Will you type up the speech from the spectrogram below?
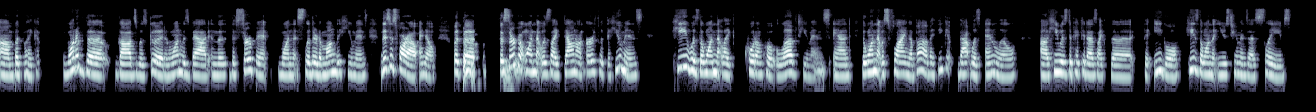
Um, but like one of the gods was good and one was bad, and the the serpent one that slithered among the humans. This is far out, I know, but the oh. the serpent one that was like down on earth with the humans, he was the one that like quote unquote loved humans, and the one that was flying above, I think it, that was Enlil. Uh, he was depicted as like the the eagle, he's the one that used humans as slaves.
